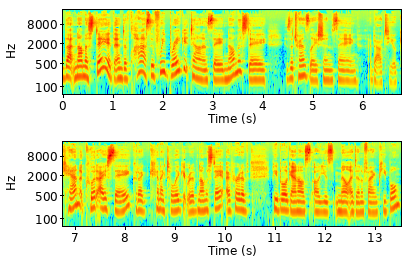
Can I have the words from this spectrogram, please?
that namaste at the end of class, if we break it down and say namaste is a translation saying I bow to you. Can could I say could I can I totally get rid of namaste? I've heard of people again. I'll I'll use male identifying people,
